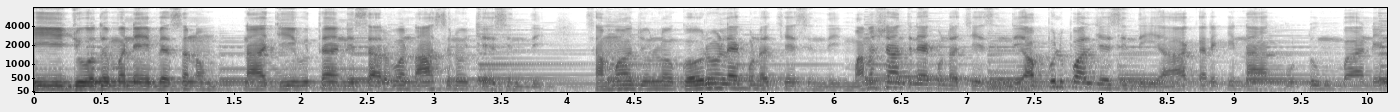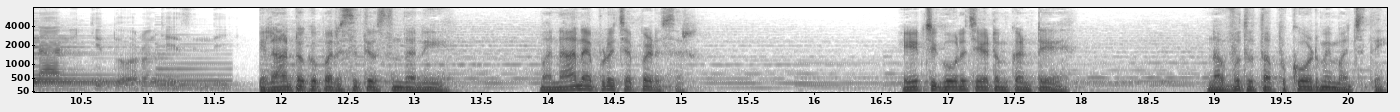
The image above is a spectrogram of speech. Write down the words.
ఈ జూదమనే వ్యసనం నా జీవితాన్ని సర్వనాశనం చేసింది. సమాజంలో గౌరవం లేకుండా చేసింది మనశ్శాంతి లేకుండా చేసింది అప్పులు పాలు చేసింది ఆఖరికి నా కుటుంబాన్ని నా నుంచి దూరం చేసింది. ఇలాంటి ఒక పరిస్థితి వస్తుందని మా నాన్న ఎప్పుడూ చెప్పాడు సార్. ఏడ్చి గోల చేయటం కంటే నవ్వుతూ తప్పుకోవడమే మంచిది.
